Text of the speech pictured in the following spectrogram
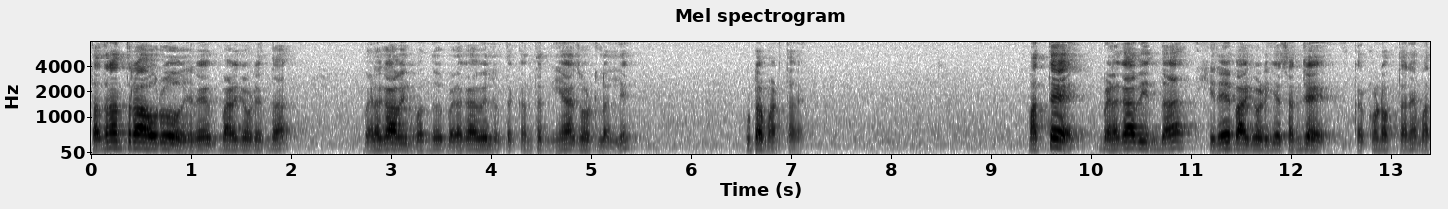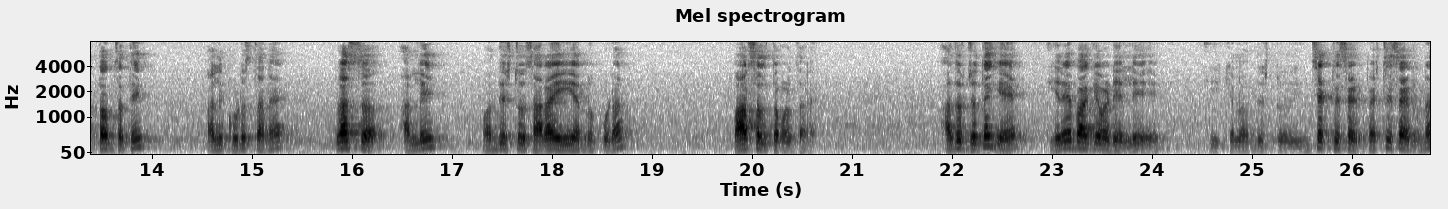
ತದನಂತರ ಅವರು ಹಿರೇಬಾಗೇವಾಡಿಯಿಂದ ಬೆಳಗಾವಿಗೆ ಬಂದು ಬೆಳಗಾವಿಯಲ್ಲಿರ್ತಕ್ಕಂಥ ನಿಯಾಜ್ ಹೋಟ್ಲಲ್ಲಿ ಊಟ ಮಾಡ್ತಾರೆ. ಮತ್ತೆ ಬೆಳಗಾವಿಯಿಂದ ಹಿರೇಬಾಗೇವಾಡಿಗೆ ಸಂಜೆ ಕರ್ಕೊಂಡು ಹೋಗ್ತಾನೆ. ಮತ್ತೊಂದು ಸತಿ ಅಲ್ಲಿ ಕುಡಿಸ್ತಾನೆ. ಪ್ಲಸ್ ಅಲ್ಲಿ ಒಂದಿಷ್ಟು ಸಾರಾಯಿಯನ್ನು ಕೂಡ ಪಾರ್ಸಲ್ ತಗೊಳ್ತಾರೆ. ಅದ್ರ ಜೊತೆಗೆ ಹಿರೇಭಾಗ್ಯವಾಡಿಯಲ್ಲಿ ಈ ಕೆಲವೊಂದಿಷ್ಟು ಇನ್ಸೆಕ್ಟಿಸೈಡ್ ಪೆಸ್ಟಿಸೈಡನ್ನ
